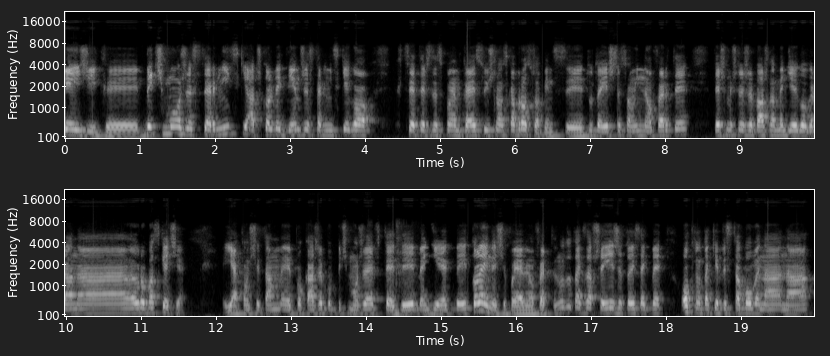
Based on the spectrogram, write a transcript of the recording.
Kiejzik, e, być może Sternicki, aczkolwiek wiem, że Sternickiego chce też zespołem KS-u i Śląska Wrocław, więc e, tutaj jeszcze są inne oferty. Też myślę, że ważna będzie jego gra na Eurobaskecie. Jak on się tam e, pokaże, bo być może wtedy będzie jakby kolejne się pojawią oferty. No to tak zawsze jest, że to jest jakby okno takie wystawowe na, na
